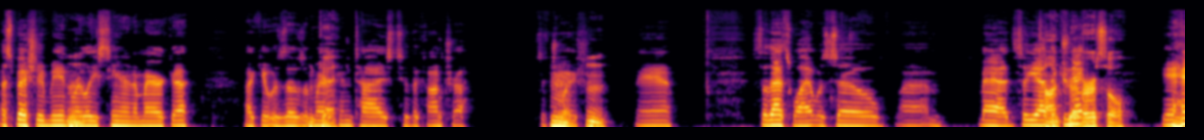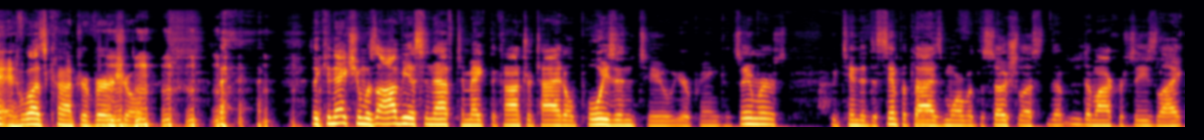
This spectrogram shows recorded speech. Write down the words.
especially being Hmm. released here in America. Like it was those Okay. American ties to the Contra situation. Hmm. Yeah. So that's why it was so um, bad. So yeah, the connect- Controversial. yeah, it was controversial. the connection was obvious enough to make the Contra title poison to European consumers who tended to sympathize more with the socialist d- democracies like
